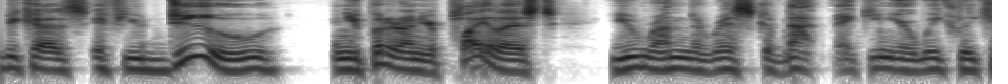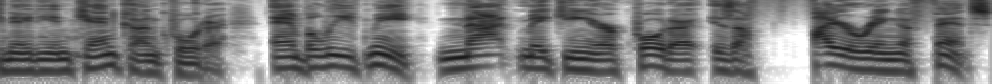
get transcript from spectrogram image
because if you do and you put it on your playlist, you run the risk of not making your weekly Canadian CanCon quota. And believe me, not making your quota is a firing offense.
